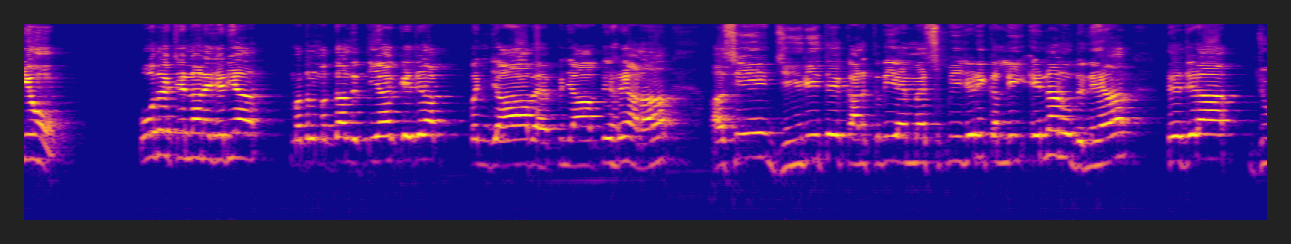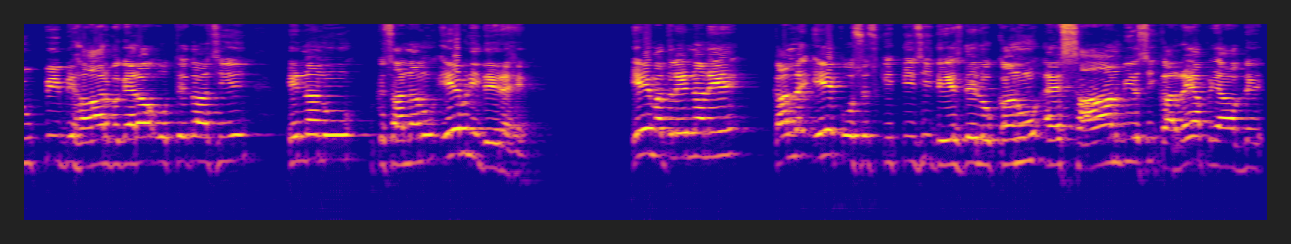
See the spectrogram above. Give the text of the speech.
ਕਿਉਂ? ਉਹਦੇ ਚ ਇਹਨਾਂ ਨੇ ਜਿਹੜੀਆਂ ਮਤਲਬ ਮੱਦਾਂ ਦਿੱਤੀਆਂ ਕਿ ਜਿਹੜਾ ਪੰਜਾਬ ਹੈ, ਪੰਜਾਬ ਤੇ ਹਰਿਆਣਾ ਅਸੀਂ ਜੀਰੀ ਤੇ ਕਣਕ ਦੀ ਐਮਐਸਪੀ ਜਿਹੜੀ ਕੱਲੀ ਇਹਨਾਂ ਨੂੰ ਦਿੰਨੇ ਆ ਤੇ ਜਿਹੜਾ ਯੂਪੀ ਬਿਹਾਰ ਵਗੈਰਾ ਉੱਥੇ ਤਾਂ ਅਸੀਂ ਇਹਨਾਂ ਨੂੰ, ਕਿਸਾਨਾਂ ਨੂੰ ਇਹ ਵੀ ਨਹੀਂ ਦੇ ਰਹੇ। ਇਹ ਮਤਲਬ ਇਹਨਾਂ ਨੇ ਕੱਲ ਇਹ ਕੋਸ਼ਿਸ਼ ਕੀਤੀ ਸੀ ਦੇਸ਼ ਦੇ ਲੋਕਾਂ ਨੂੰ, ਅਹਿਸਾਨ ਵੀ ਅਸੀਂ ਕਰ ਰਹੇ ਹਾਂ ਪੰਜਾਬ ਦੇ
